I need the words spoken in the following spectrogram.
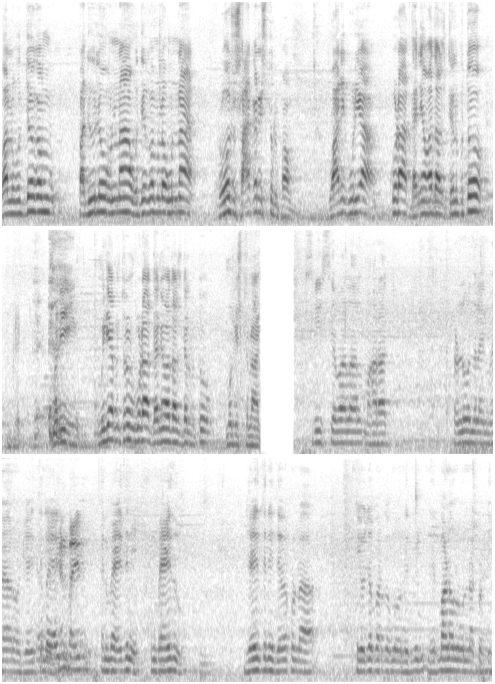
వాళ్ళు ఉద్యోగం పదవిలో ఉన్న ఉద్యోగంలో ఉన్న రోజు సహకరిస్తున్నారు పాము వారి గురియా కూడా ధన్యవాదాలు తెలుపుతూ మరి మీడియా మిత్రులు కూడా ధన్యవాదాలు తెలుపుతూ ముగిస్తున్నాను. శ్రీ శివలాల్ మహారాజ్ రెండు వందల ఎనభై ఆరు జయంతిని ఎనభై ఐదుని ఎనభై ఐదు జయంతిని దేవరకొండ నియోజకవర్గంలో నిర్మి నిర్మాణంలో ఉన్నటువంటి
